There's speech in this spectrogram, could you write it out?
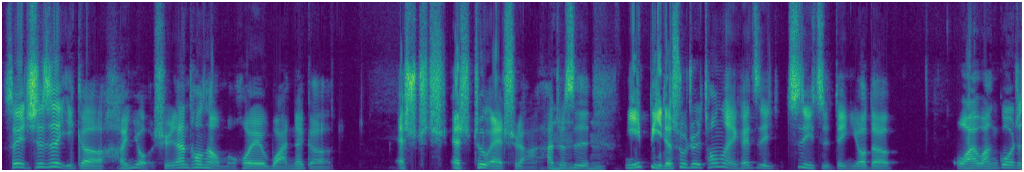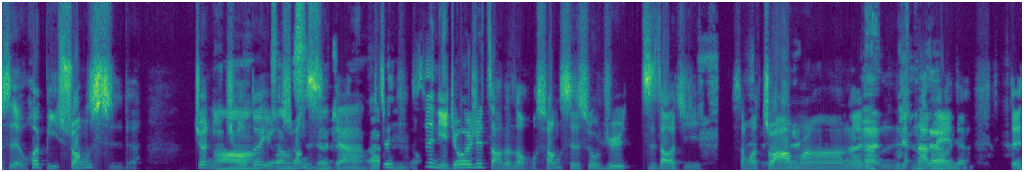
所以其实一个很有趣，但通常我们会玩那个 H H two H 啊，它就是你比的数据，通常也可以自己自己指定。有的我还玩过，就是会比双十的，就你球队有双十就、嗯、是你就会去找那种双十数据制造机，什么 Drama 啊那种 那类的，对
